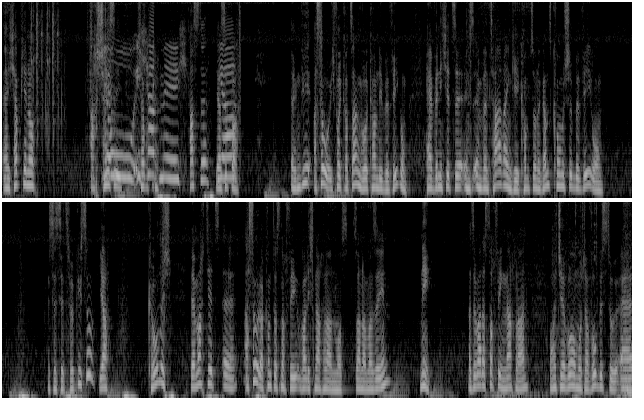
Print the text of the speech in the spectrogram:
Äh, ich habe hier noch... Ach, scheiße. Jo, ich hab mich. Hast du? Ja, Ja. super. Irgendwie? Achso, ich wollte gerade sagen, woher kam die Bewegung? Hä, wenn ich jetzt äh, ins Inventar reingehe, kommt so eine ganz komische Bewegung. Ist das jetzt wirklich so? Ja. Komisch. Der macht jetzt, äh, achso, da kommt das noch, we- weil ich nachladen muss. Sollen wir mal sehen? Nee. Also war das doch wegen Nachladen. Oh, Javor, Mutter, wo bist du? Äh,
